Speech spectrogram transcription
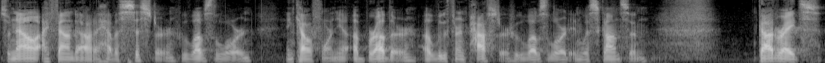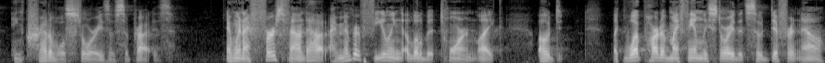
So now I found out I have a sister who loves the Lord in California, a brother, a Lutheran pastor who loves the Lord in Wisconsin. God writes incredible stories of surprise. And when I first found out, I remember feeling a little bit torn like, oh, like, what part of my family story that's so different now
